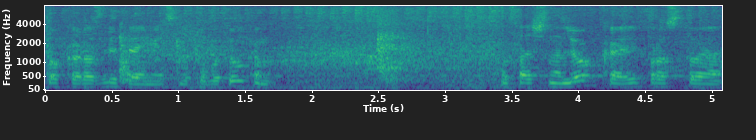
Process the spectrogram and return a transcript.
только разлитая имеется в виду по бутылкам. Достаточно легкая и простая.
